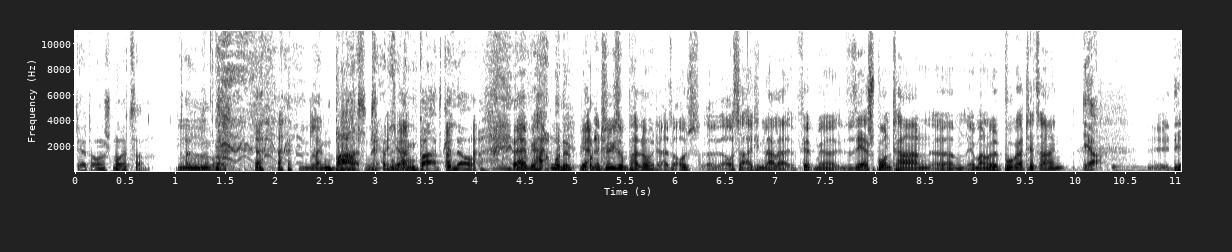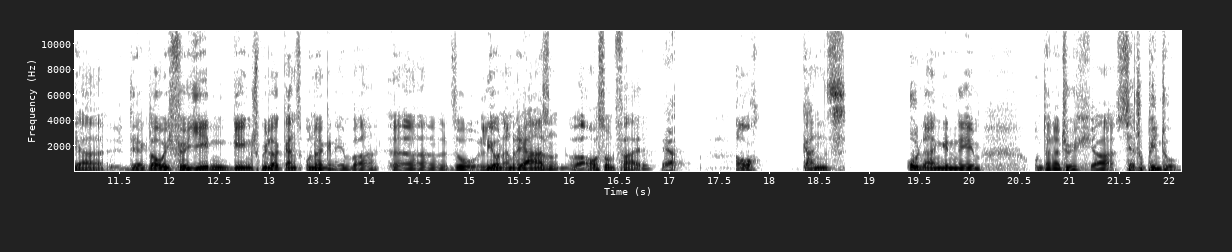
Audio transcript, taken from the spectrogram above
Der hat auch einen Schnäuzer. Also sowas. Einen langen Bart. Hat einen langen Bart, genau. Nein, wir hatten, Und- wir hatten natürlich so ein paar Leute. Also aus, außer Altin Lala fällt mir sehr spontan ähm, Emanuel Pogatetz ein, Ja. der, der glaube ich für jeden Gegenspieler ganz unangenehm war. Äh, so Leon Andreasen war auch so ein Fall, Ja. auch ganz unangenehm. Und dann natürlich ja Sergio Pinto.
